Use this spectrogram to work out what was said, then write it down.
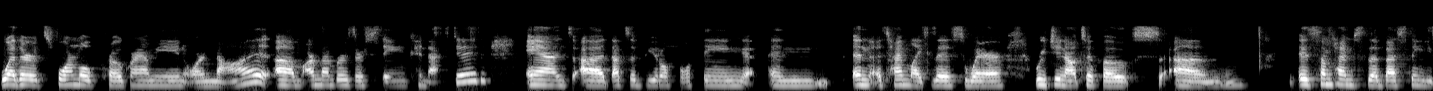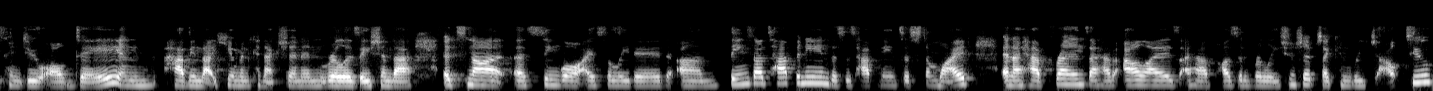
whether it's formal programming or not, um, our members are staying connected. And uh, that's a beautiful thing. And in a time like this where reaching out to folks um, is sometimes the best thing you can do all day and having that human connection and realization that it's not a single isolated um, thing that's happening this is happening system wide and i have friends i have allies i have positive relationships i can reach out to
